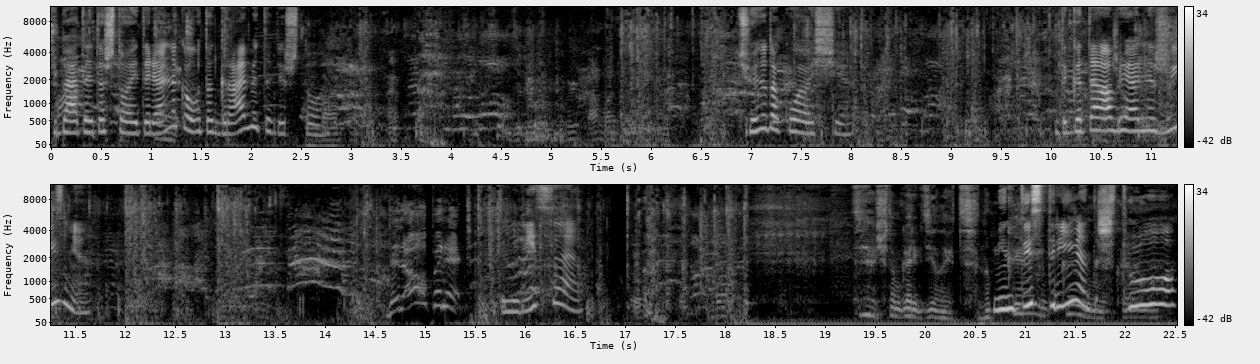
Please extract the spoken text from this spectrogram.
Ребята, это что? Это реально кого-то грабит или что? Что это такое вообще? Это GTA в реальной жизни? Это милиция? Что там Гарик делает? Ну, Менты Кэм, стримят? Кэм, Что?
